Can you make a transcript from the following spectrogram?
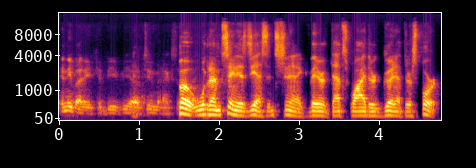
anybody could be VO2 max. But what I'm saying is, yes, it's genetic. They're that's why they're good at their sport.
